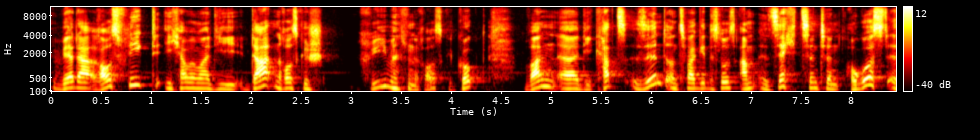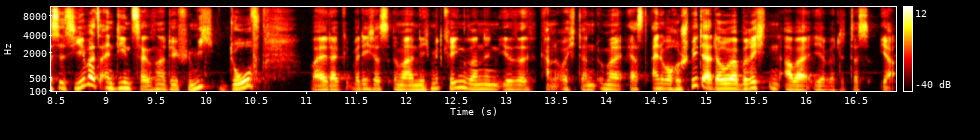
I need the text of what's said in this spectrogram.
wer da rausfliegt, ich habe mal die Daten rausgeschrieben, rausgeguckt, wann äh, die Cuts sind. Und zwar geht es los am 16. August. Es ist jeweils ein Dienstag. Das ist natürlich für mich doof, weil da werde ich das immer nicht mitkriegen, sondern ihr kann euch dann immer erst eine Woche später darüber berichten, aber ihr werdet das ja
